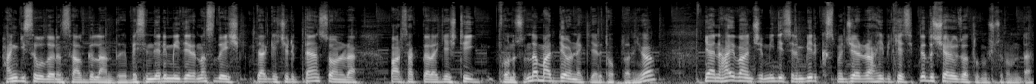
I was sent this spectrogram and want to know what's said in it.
hangi sıvıların salgılandığı, besinlerin midede nasıl değişiklikler geçirdikten sonra bağırsaklara geçtiği konusunda madde örnekleri toplanıyor. Yani hayvancı midesinin bir kısmı cerrahi bir kesikle dışarı uzatılmış durumda.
